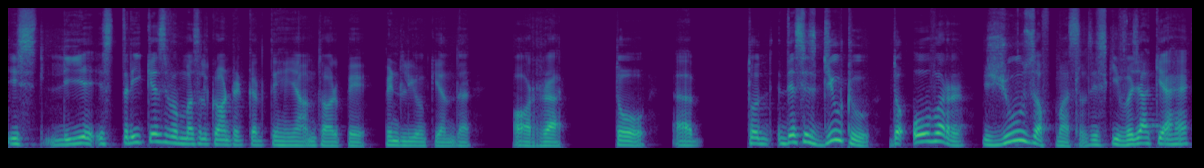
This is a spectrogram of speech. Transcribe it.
इसलिए इस तरीके से वो मसल कॉन्ट्रैक्ट करते हैं आमतौर पे पिंडलियों के अंदर। और तो तो this is due to the over use of muscles इसकी वजह क्या है?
